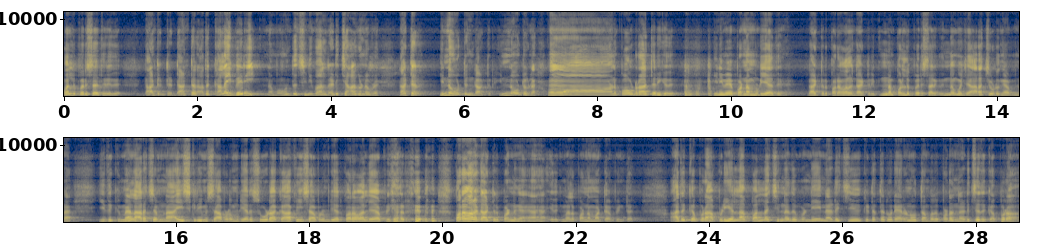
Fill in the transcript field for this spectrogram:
பல்லு பெருசாக தெரியுது. டாக்டர்கிட்ட டாக்டர் அது கலை வெறி. நம்ம வந்து சினிமாவில் நடிச்சு ஆகணும். டாக்டர் இன்னும் ஓட்டுங்க டாக்டர் இன்னும் ஓட்டுங்க பவுடராக தெரிக்குது. இனிமேல் பண்ண முடியாது. டாக்டர் பரவாயில்ல டாக்டர். இன்னும் பல்லு பெருசாக இருக்குது. இன்னும் கொஞ்சம் அரைச்சி விடுங்க அப்படின்னா இதுக்கு மேலே அரைச்சோம்னா ஐஸ்கிரீம் சாப்பிட முடியாது சூடாக காஃபியும் சாப்பிட முடியாது. பரவாயில்லையா அப்படிங்கிறாரு பரவாயில்ல டாக்டர் பண்ணுங்க. இதுக்கு மேலே பண்ண மாட்டேன் அப்படின்ட்டார். அதுக்கப்புறம் அப்படியெல்லாம் பல்ல சின்னது பண்ணி நடித்து கிட்டத்தட்ட ஒரு இரநூத்தம்பது படம் நடித்ததுக்கப்புறம்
